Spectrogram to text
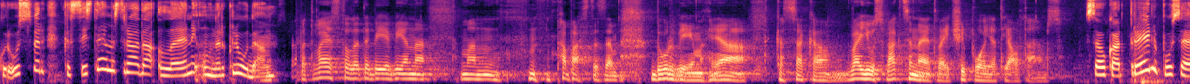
kur uzsver, ka sistēma strādā lēni un ar kļūdām. Pat vēstule te bija viena man pabasta zem durvīm, jā, kas saka, vai jūs vakcinēt vai čipojat jautājums. Savukārt Preļu pusē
